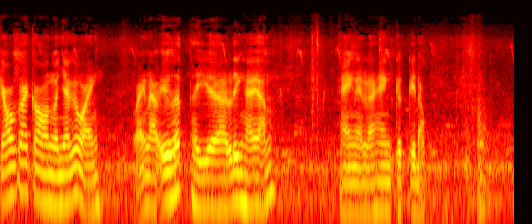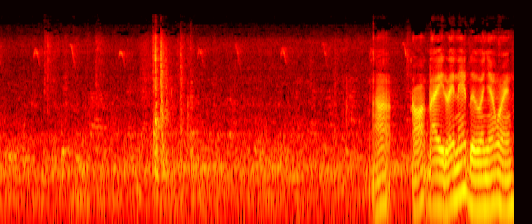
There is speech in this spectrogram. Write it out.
có cái con rồi nha các bạn. Bạn nào yêu thích thì liên hệ ảnh. Hàng này là hàng cực kỳ độc. Đó đó đây lấy nét được rồi nha các bạn.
